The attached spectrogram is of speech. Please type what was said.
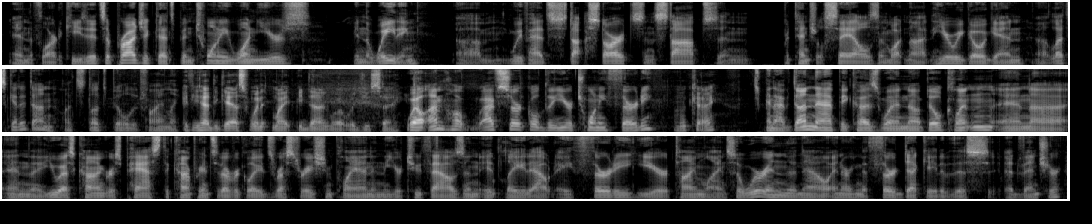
and the Florida Keys. It's a project that's been 21 years in the waiting. Um, we've had st- starts and stops and potential sales and whatnot. Here we go again. Uh, let's get it done. Let's let's build it finally. If you had to guess when it might be done, what would you say? Well, I'm ho- I've circled the year 2030. Okay. And I've done that because when uh, Bill Clinton and uh, and the U.S. Congress passed the Comprehensive Everglades Restoration Plan in the year 2000, it laid out a 30-year timeline. So we're in the now entering the third decade of this adventure,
